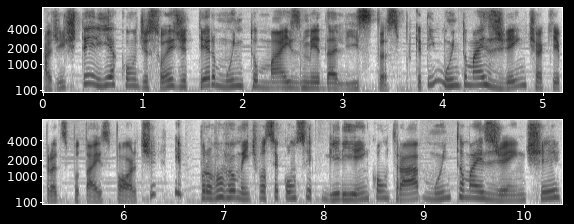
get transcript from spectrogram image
a gente teria condições de ter muito mais medalhistas, porque tem muito mais gente aqui para disputar esporte e provavelmente você conseguiria encontrar muito mais gente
